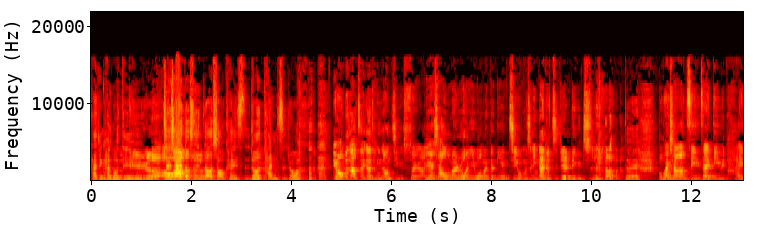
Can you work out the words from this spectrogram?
他已经看过地狱了，了，接下来都是你知道小 case，、哦、就是弹指就。因为我不知道这个听众几岁啦，因为像我们如果以我们的年纪，我们是应该就直接离职了，对，不会想让自己在地狱太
